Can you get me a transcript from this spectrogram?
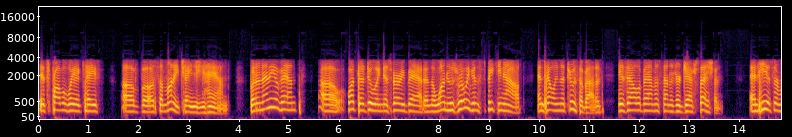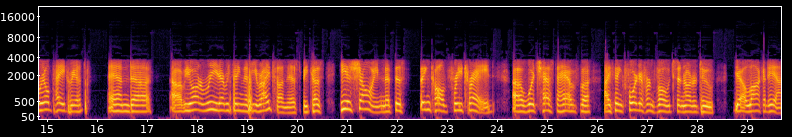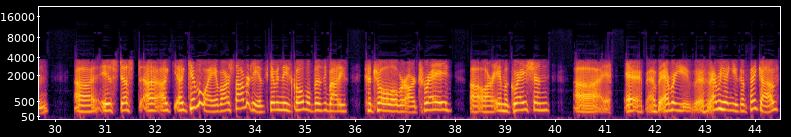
it's probably a case of uh, some money changing hands. But in any event, uh, what they're doing is very bad. And the one who's really been speaking out and telling the truth about it is Alabama Senator Jeff Sessions. And he is a real patriot. And uh, uh, you ought to read everything that he writes on this because he is showing that this thing called free trade, uh, which has to have, uh, I think, four different votes in order to yeah, lock it in, uh, is just a, a, giveaway of our sovereignty. It's giving these global busybodies control over our trade, uh, our immigration, uh, every everything you can think of,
